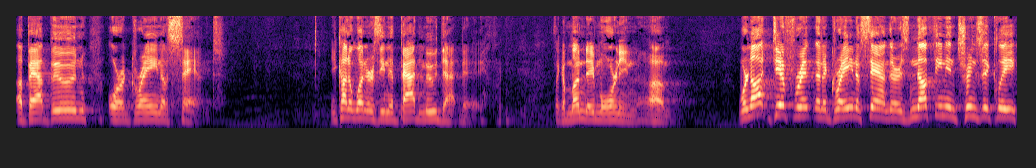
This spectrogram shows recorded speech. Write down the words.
a baboon, or a grain of sand. You kind of wonder, is he in a bad mood that day? It's like a Monday morning. Um, we're not different than a grain of sand. There is nothing intrinsically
